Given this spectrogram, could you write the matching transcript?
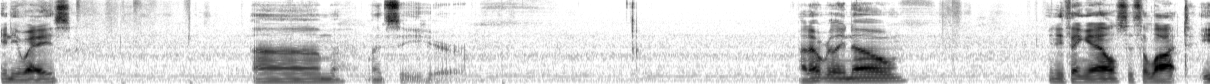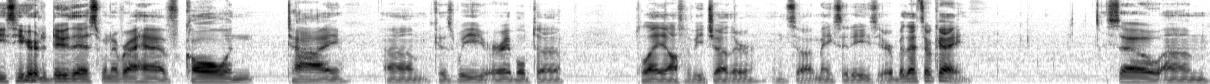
anyways, um, let's see here. I don't really know anything else. It's a lot easier to do this whenever I have Cole and Ty because um, we are able to play off of each other, and so it makes it easier. But that's okay. So um,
